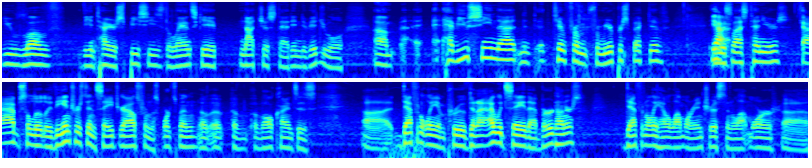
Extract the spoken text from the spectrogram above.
you love the entire species the landscape not just that individual um, have you seen that tim from from your perspective in Yeah. this last 10 years Absolutely. The interest in sage grouse from the sportsmen of, of, of, of all kinds is uh, definitely improved. And I, I would say that bird hunters definitely have a lot more interest and a lot more, uh,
